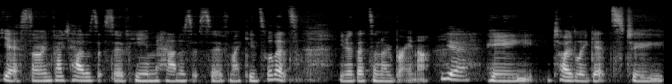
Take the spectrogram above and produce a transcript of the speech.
Yes. So in fact, how does it serve him? How does it serve my kids? Well, that's you know that's a no-brainer. Yeah. He totally gets to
